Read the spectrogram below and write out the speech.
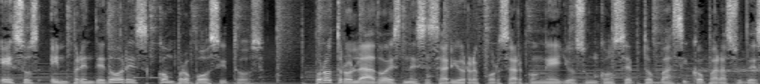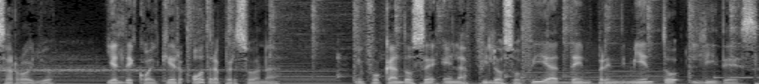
esos emprendedores con propósitos. Por otro lado, es necesario reforzar con ellos un concepto básico para su desarrollo y el de cualquier otra persona, enfocándose en la filosofía de emprendimiento LIDES.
